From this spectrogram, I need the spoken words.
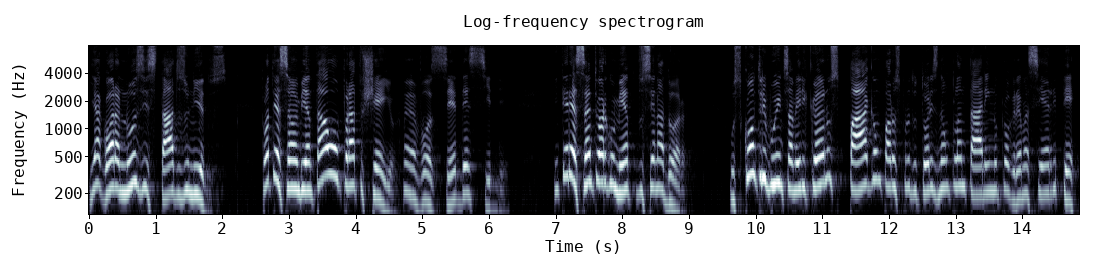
E agora nos Estados Unidos. Proteção ambiental ou prato cheio? Você decide. Interessante o argumento do senador. Os contribuintes americanos pagam para os produtores não plantarem no programa CRP.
